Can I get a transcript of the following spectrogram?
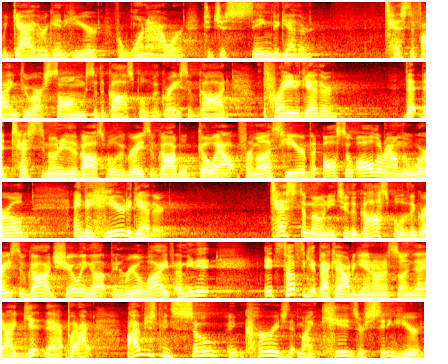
We gather again here for one hour to just sing together testifying through our songs to the gospel of the grace of God, pray together that the testimony to the gospel of the grace of God will go out from us here, but also all around the world, and to hear together testimony to the gospel of the grace of God showing up in real life. I mean, it, it's tough to get back out again on a Sunday. I get that, but I, I've just been so encouraged that my kids are sitting here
